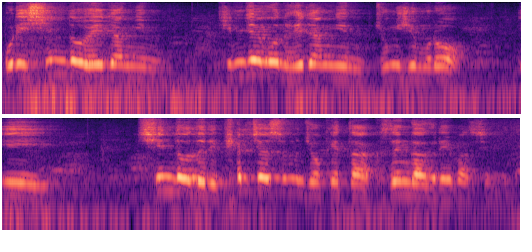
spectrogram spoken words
우리 신도 회장님, 김재곤 회장님 중심으로 이 신도들이 펼쳤으면 좋겠다 그 생각을 해봤습니다.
